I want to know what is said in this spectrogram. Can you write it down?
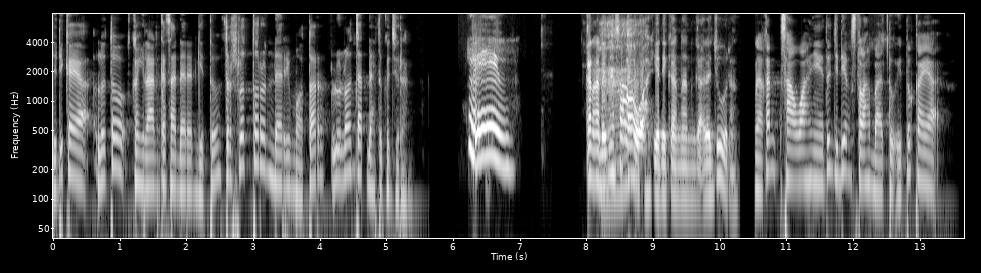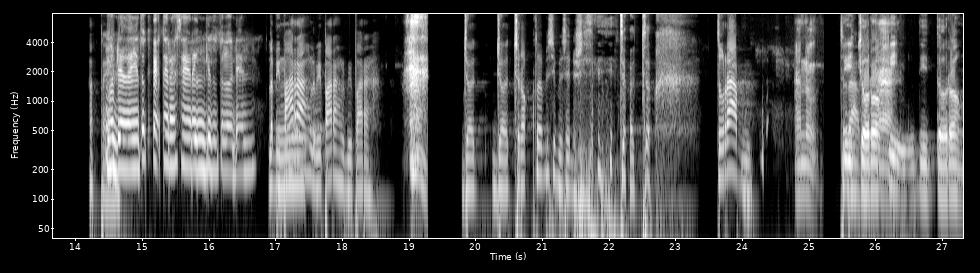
Jadi kayak lu tuh kehilangan kesadaran gitu, terus lu turun dari motor, lu loncat dah tuh ke jurang. Wih, Kan adanya Ah. sawah kiri kanan nggak ada jurang. Nah kan sawahnya itu jadi yang setelah batu itu kayak apa ya? modelnya tuh kayak terasering gitu tuh loh Den. Lebih Hmm. parah, lebih parah, lebih parah. Jo jojrok tuh apa sih bahasa Indonesia? Jojrok. Curam, Anu, curam. Dijoroki, didorong.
